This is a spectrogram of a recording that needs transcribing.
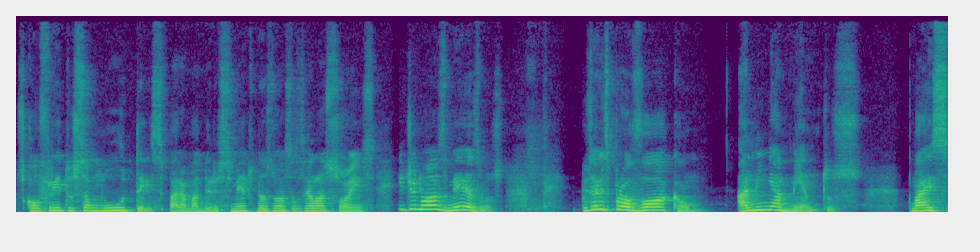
os conflitos são úteis para amadurecimento das nossas relações e de nós mesmos, pois eles provocam alinhamentos. Mas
